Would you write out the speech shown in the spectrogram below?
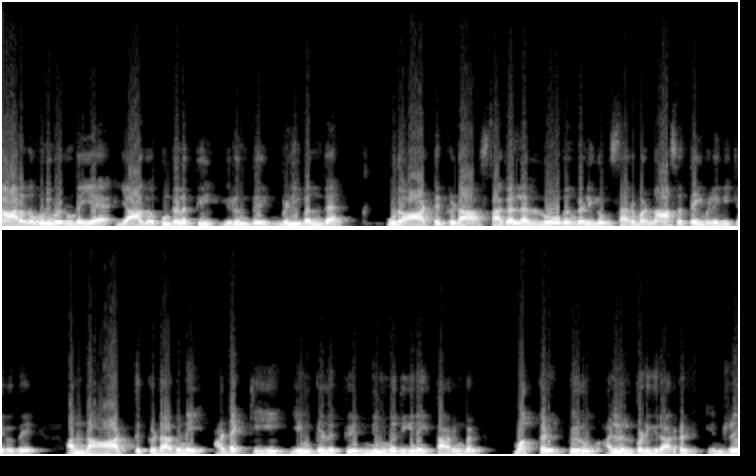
நாரத முனிவருடைய யாக குண்டலத்தில் இருந்து வெளிவந்த ஒரு ஆட்டுக்கிடா சகல லோகங்களிலும் சர்வ நாசத்தை விளைவிக்கிறது. அந்த ஆட்டுக்கிடாவினை அடக்கி எங்களுக்கு நிம்மதியினை தாருங்கள். மக்கள் பெரும் அல்லல் படுகிறார்கள் என்று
